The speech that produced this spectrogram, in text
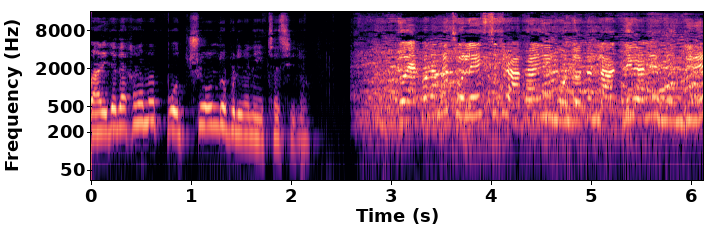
বাড়িটা দেখার আমার প্রচণ্ড পরিমাণে ইচ্ছা ছিল। তো এখন আমরা চলে এসেছি রাধারানীর মন্দির, অর্থাৎ লাডলি রানীর মন্দিরে।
